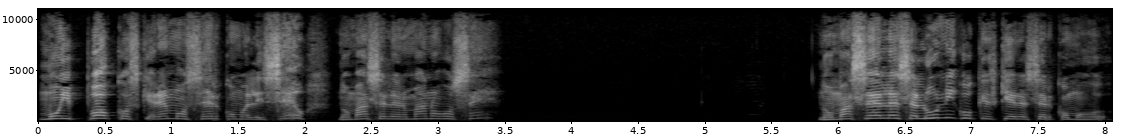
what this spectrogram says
Muy pocos queremos ser como Eliseo. Nomás el hermano José. Nomás él es el único que quiere ser como,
